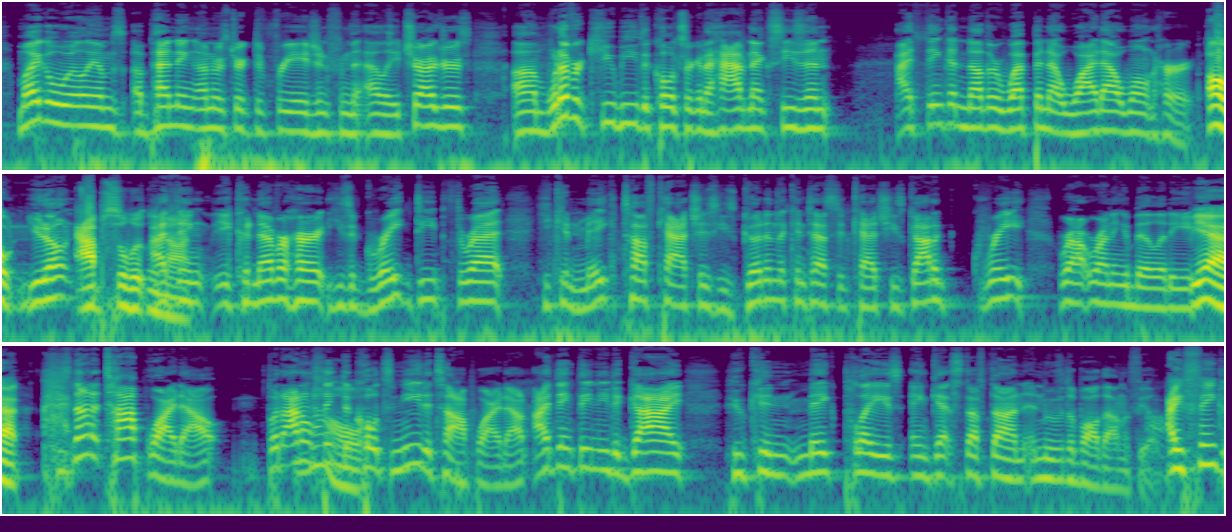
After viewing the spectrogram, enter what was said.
Michael Williams, a pending unrestricted free agent from the LA Chargers. Um, whatever QB the Colts are going to have next season, I think another weapon at wideout won't hurt. Oh, you don't. absolutely I not. think it could never hurt. He's a great deep threat. He can make tough catches. He's good in the contested catch. He's got a great route running ability. Yeah, He's not a top wideout, but I don't think the Colts need a top wideout. I think they need a guy who can make plays and get stuff done and move the ball down the field. I think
